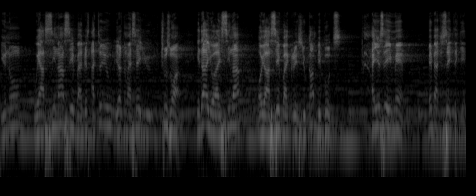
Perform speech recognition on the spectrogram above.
you know, we are sinners saved by grace. I tell you the other time I said you choose one. Either you are a sinner or you are saved by grace. You can't be both. and you say amen. Maybe I should say it again.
